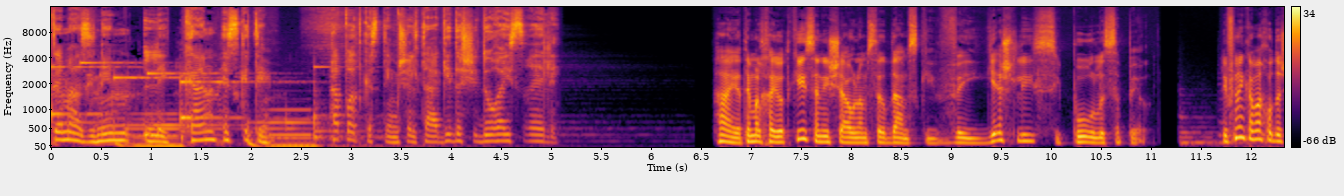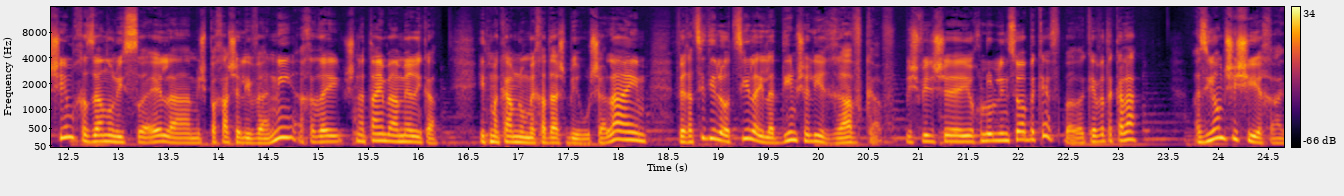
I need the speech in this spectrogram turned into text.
אתם מאזינים לכאן הסכתים, הפודקאסטים של תאגיד השידור הישראלי. היי, אתם על חיות כיס, אני שאול אמסטרדמסקי, ויש לי סיפור לספר. לפני כמה חודשים חזרנו לישראל, המשפחה שלי ואני, אחרי שנתיים באמריקה. התמקמנו מחדש בירושלים, ורציתי להוציא לילדים שלי רב-קו, בשביל שיוכלו לנסוע בכיף ברכבת הקלה. אז יום שישי אחד,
